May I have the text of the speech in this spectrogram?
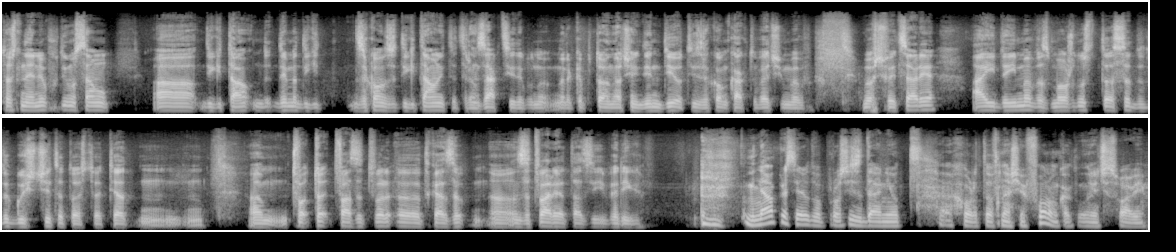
Тоест не е необходимо само а, дигитал, да има дигитал закон за дигиталните транзакции, да го нарека по този начин, един DLT закон, както вече има в, в Швейцария, а и да има възможност съда да го изчита. Т.е. Тя, това, това затвър, така, затваря тази верига. Минава през серия въпроси, зададени от хората в нашия форум, както го нарича Слави,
